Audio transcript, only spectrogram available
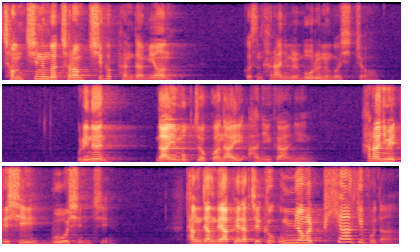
점치는 것처럼 취급한다면 그것은 하나님을 모르는 것이죠. 우리는 나의 목적과 나의 안위가 아닌 하나님의 뜻이 무엇인지 당장 내 앞에 닥칠 그 운명을 피하기보다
